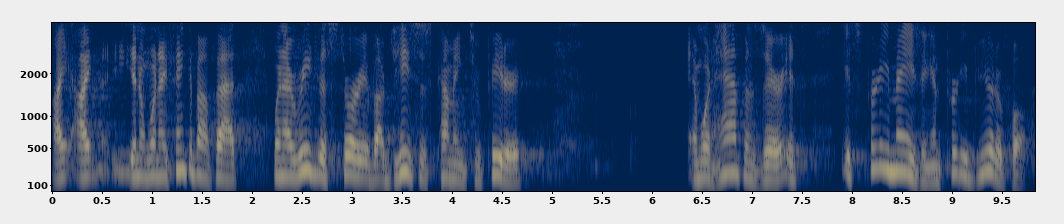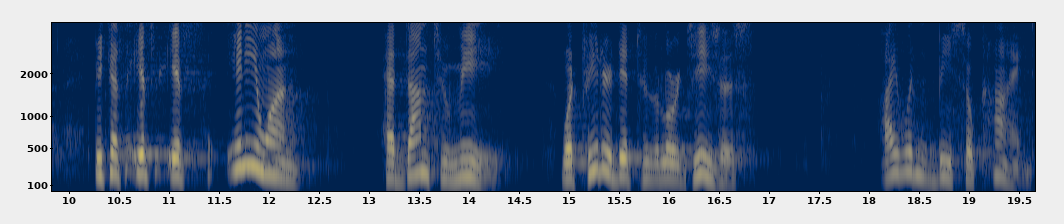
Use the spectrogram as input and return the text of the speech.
I, I, you know, when I think about that, when I read the story about Jesus coming to Peter, And what happens there, it's, it's pretty amazing and pretty beautiful. Because if, if anyone had done to me what Peter did to the Lord Jesus, I wouldn't be so kind.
